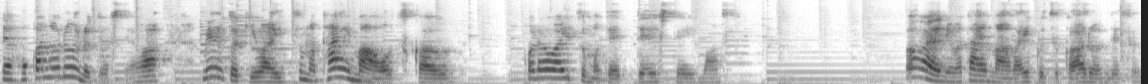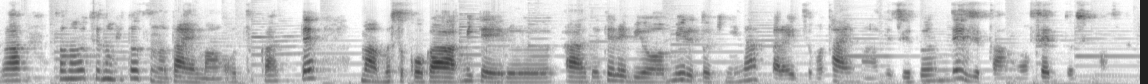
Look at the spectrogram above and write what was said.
で、他のルールとしては、見るときはいつもタイマーを使う。これはいつも徹底しています。我が家にはタイマーがいくつかあるんですが、そのうちの1つのタイマーを使って、まあ、息子が見ているあテレビを見るときになったらいつもタイマーで自分で時間をセットします。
